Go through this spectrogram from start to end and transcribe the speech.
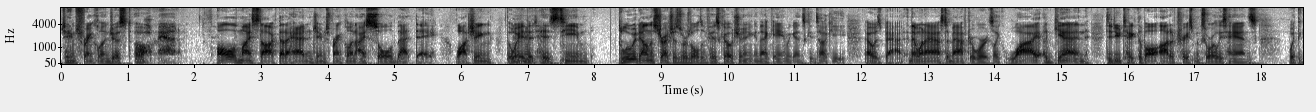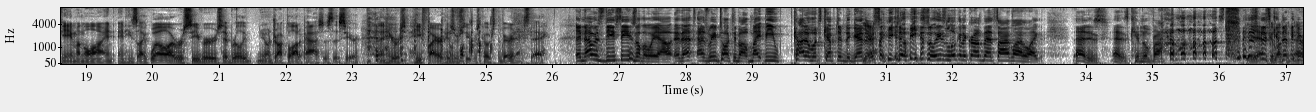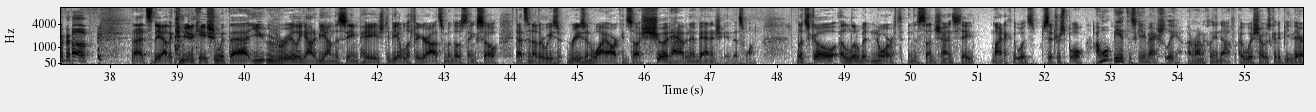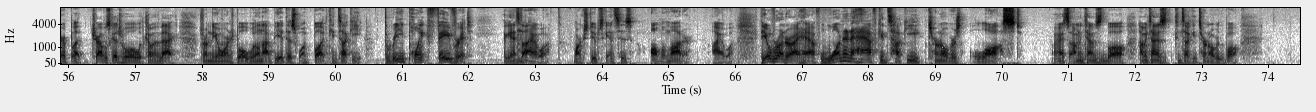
James Franklin just oh man all of my stock that I had in James Franklin, I sold that day, watching the way mm-hmm. that his team blew it down the stretch as a result of his coaching in that game against Kentucky. That was bad. And then when I asked him afterwards, like, why again did you take the ball out of Trace McSorley's hands? With the game on the line, and he's like, "Well, our receivers have really, you know, dropped a lot of passes this year." And then he re- he fired his receivers coach the very next day. And that was DC's on the way out, and that, as we've talked about, might be kind of what's kept him together. Yeah. So you know, he's, so he's looking across that sideline like, that is that is Kendall Briles. this Yeah, is good gonna with be that. rough. That's yeah, the communication with that. You really got to be on the same page to be able to figure out some of those things. So that's another reason reason why Arkansas should have an advantage in this one. Let's go a little bit north in the Sunshine State, my neck of the woods, Citrus Bowl. I won't be at this game actually. Ironically enough, I wish I was going to be there, but travel schedule with coming back from the Orange Bowl will not be at this one. But Kentucky, three point favorite against Iowa. Mark Stoops against his alma mater. Iowa. The over under I have one and a half Kentucky turnovers lost. All right, so how many times is the ball? How many times Kentucky turn over the ball?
